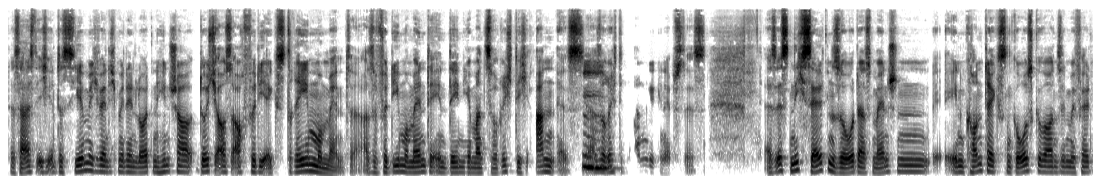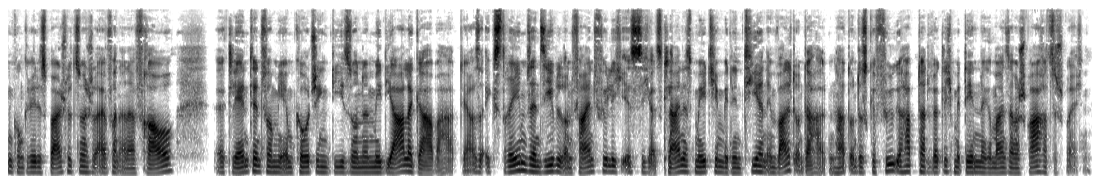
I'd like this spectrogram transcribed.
Das heißt, ich interessiere mich, wenn ich mir den Leuten hinschaue, durchaus auch für die Extremmomente, also für die Momente, in denen jemand so richtig an ist, mhm. also richtig angeknipst ist. Es ist nicht selten so, dass Menschen in Kontexten groß geworden sind. Mir fällt ein konkretes Beispiel zum Beispiel ein von einer Frau, äh, Klientin von mir im Coaching, die so eine mediale Gabe hat, ja, also extrem sensibel und feinfühlig ist, sich als kleines Mädchen mit den Tieren im Wald unterhalten hat und das Gefühl gehabt hat, wirklich mit denen eine gemeinsame Sprache zu sprechen.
